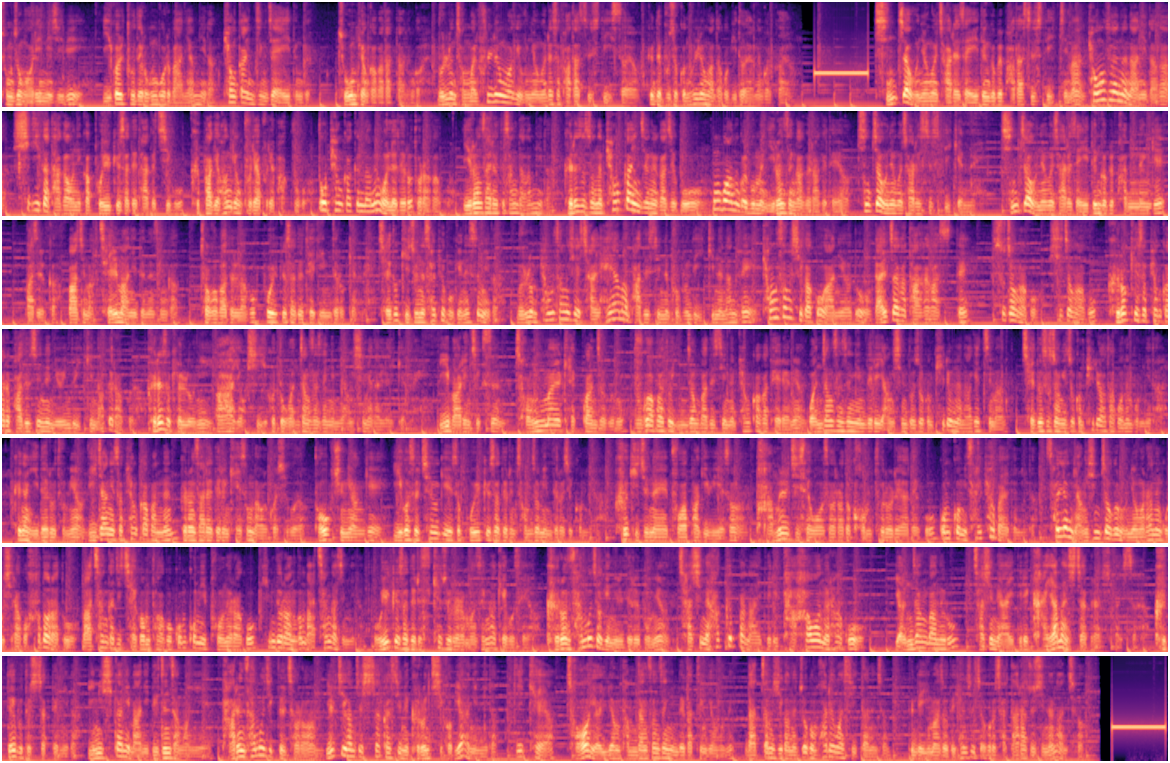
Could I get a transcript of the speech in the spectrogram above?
종종 어린이집이 이걸 토대로 홍보를 많이 합니다. 평가 인증제 A등급. 좋은 평가 받았다는 걸. 물론 정말 훌륭하게 운영을 해서 받았을 수도 있어요. 근데 무조건 훌륭하다고 믿어야 하는 걸까요? 진짜 운영을 잘해서 A등급을 받았을 수도 있지만 평소에는 아니다가 시기가 다가오니까 보육교사들 다 그치고 급하게 환경 부랴부랴 바꾸고 또 평가 끝나면 원래대로 돌아가고 이런 사례도 상당합니다. 그래서 저는 평가 인증을 가지고 홍보하는 걸 보면 이런 생각을 하게 돼요. 진짜 운영을 잘했을 수도 있겠네. 진짜 운영을 잘해서 A등급을 받는 게 맞을까? 마지막 제일 많이 드는 생각. 저거 받으려고 보육교사들 되게 힘들었겠네. 제도 기준을 살펴보긴 했습니다. 물론 평상시에 잘 해야만 받을 수 있는 부분도 있기는 한데 평상시가 꼭 아니어도 날짜가 다가갔을 때 수정하고 시정하고 그렇게 해서 평가를 받을 수 있는 요인도 있긴 하더라고요. 그래서 결론이 아 역시 이것도 원장 선생님 양심에 달려 있겠네. 이 말인즉슨 정말 객관적으로 누가 봐도 인정받을 수 있는 평가가 되려면 원장 선생님들의 양심도 조금 필요는 하겠지만 제도 수정이 조금 필요하다고는 봅니다. 그냥 이대로 두면 위장에서 평가받는 그런 사례들은 계속 나올 것이고요. 더욱 중요한 게 이것을 채우기 위해서 보육교사들은 점점 힘들어질 겁니다. 그 기준에 부합하기 위해서 밤을 지새워서라도 검토를 해야 되고 꼼꼼히 살펴봐야 됩니다. 설령 양심적으로 운영을 하는 곳이라고 하더라도 마찬가지 재검토하고 꼼꼼히 보느라고 힘들어하는 건 마찬가지입니다. 보육교사들의 스케줄을 한번 생각해 보세요. 그런 사무적인 일들을 보면 자신의 학급반 아이들이 다 하원을 하고 연장반으로 자신의 아이들이 가야만 시작을 할 수가 있어요. 그때부터 시작됩니다. 이미 시간이 많이 늦은 상황이에요. 다른 사무직들처럼 일찌감치 시작할 수 있는 그런 직업이 아닙니다. 끼케야 저 연령 담당 선생님들 같은 경우는 낮잠 시간을 조금 활용할 수 있다는 점. 근데 이마저도 현실적으로 잘 따라주지는 않죠.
